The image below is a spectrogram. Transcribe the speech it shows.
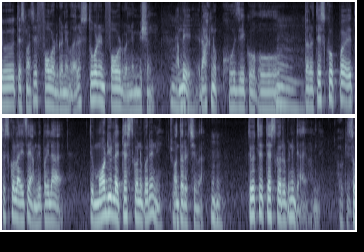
त्यो त्यसमा चाहिँ फरवर्ड गर्ने भएर स्टोर एन्ड फरवर्ड भन्ने मिसन हामीले राख्न खोजेको हो। तर त्यसको प त्यसको लागि चाहिँ हामीले पहिला त्यो मोड्युललाई टेस्ट गर्नु पऱ्यो नि अन्तरिक्षमा। त्यो चाहिँ टेस्ट गरेर पनि भ्यायौँ हामीले। ओके सो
